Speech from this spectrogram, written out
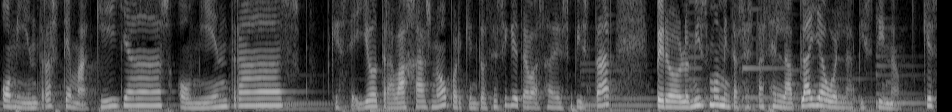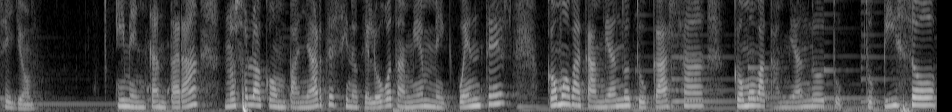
o mientras te maquillas o mientras qué sé yo, trabajas, ¿no? Porque entonces sí que te vas a despistar, pero lo mismo mientras estás en la playa o en la piscina, qué sé yo. Y me encantará no solo acompañarte, sino que luego también me cuentes cómo va cambiando tu casa, cómo va cambiando tu, piso,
